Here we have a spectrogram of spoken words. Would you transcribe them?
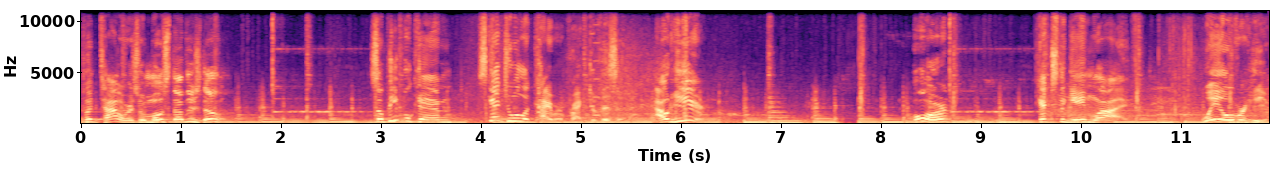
Put towers where most others don't. So people can schedule a chiropractor visit out here. Or catch the game live, way over here.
